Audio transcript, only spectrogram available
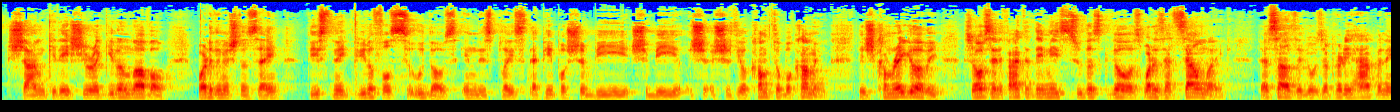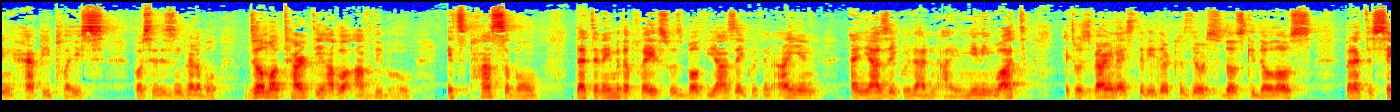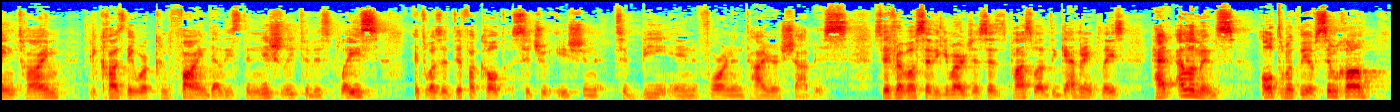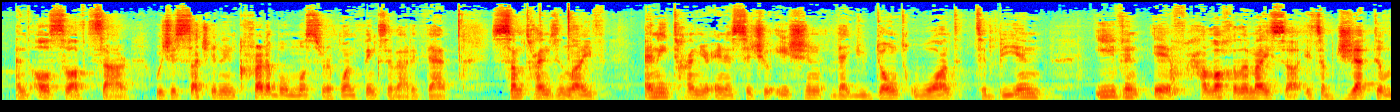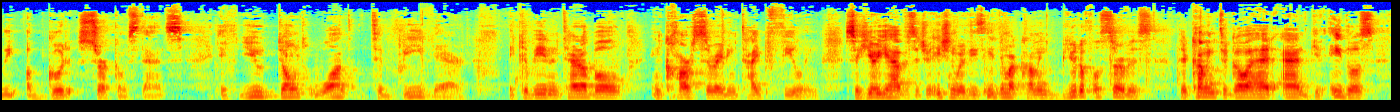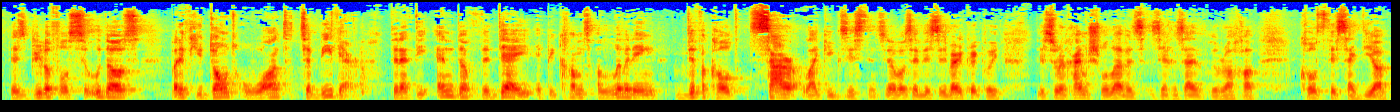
Sham Lavo. What did the Mishnah say? They used to make beautiful seudos in this place that people should be should be should, should feel comfortable coming. They should come regularly. So also the fact that they made seudos gedolos, what does that sound like? That sounds like it was a pretty happening, happy place. But said this is incredible. Dilma Tarti Havo. It's possible that the name of the place was both Yazek with an ayin and Yazek without an ayin. Meaning what? It was very nice to be there because there were sudos gedolos but at the same time, because they were confined, at least initially, to this place, it was a difficult situation to be in for an entire Shabbos. So if Rabbi said, the Gemara just says it's possible that the gathering place had elements ultimately of Simcha and also of Tsar, which is such an incredible mussar if one thinks about it, that sometimes in life, anytime you're in a situation that you don't want to be in, even if halacha lemaisa, it's objectively a good circumstance. If you don't want to be there, it could be an terrible, incarcerating type feeling. So here you have a situation where these edim are coming, beautiful service. They're coming to go ahead and give edos. There's beautiful seudos. But if you don't want to be there, then at the end of the day, it becomes a limiting, difficult, tsar-like existence. You know, I will say this is very quickly. This Surah Chaim Shmulevitz, quotes this idea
